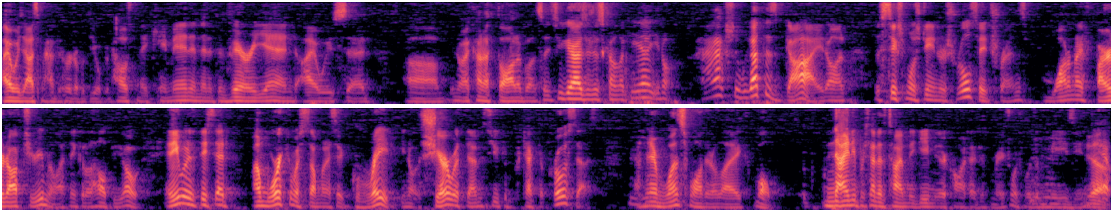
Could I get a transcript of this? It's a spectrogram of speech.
I always asked them, have they heard about the open house? And they came in. And then at the very end, I always said, um, you know, I kind of thought about it said, so you guys are just kind of like, yeah, you know, actually, we got this guide on the six most dangerous real estate trends. Why don't I fire it off to your email? I think it'll help you out. And even if they said, I'm working with someone, I said, great, you know, share with them so you can protect the process. And then every once in a while, they're like, well, 90% of the time they gave me their contact information, which was amazing. Yeah.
